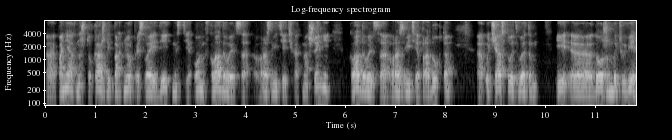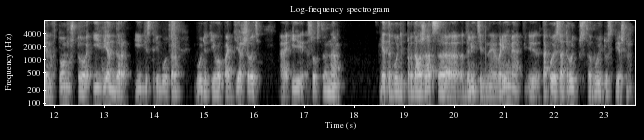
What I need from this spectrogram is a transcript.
Э, понятно, что каждый партнер при своей деятельности, он вкладывается в развитие этих отношений, вкладывается в развитие продукта, участвует в этом и должен быть уверен в том, что и вендор, и дистрибутор будет его поддерживать, и, собственно, это будет продолжаться длительное время, и такое сотрудничество будет успешным.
